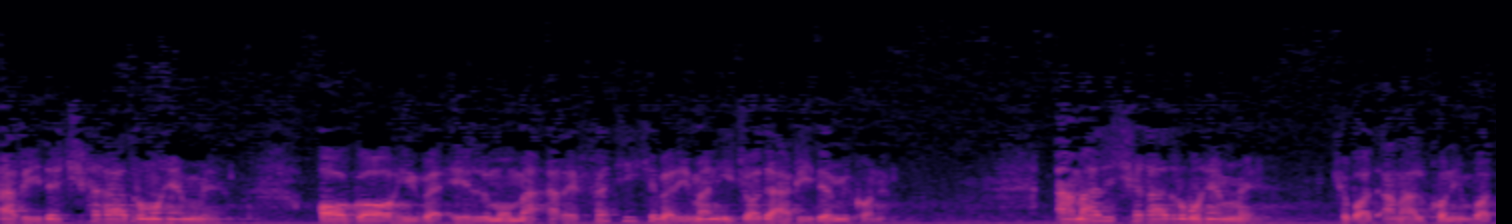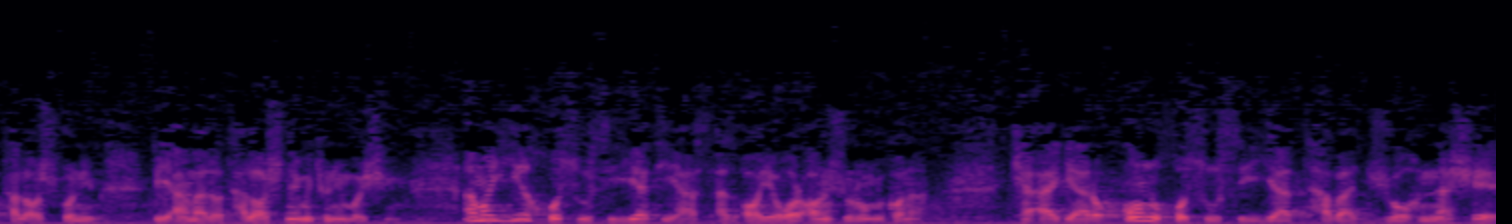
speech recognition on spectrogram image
عقیده چقدر مهمه؟ آگاهی و علم و معرفتی که برای من ایجاد عقیده می‌کنه. عمل چقدر مهمه؟ که باید عمل کنیم باید تلاش کنیم. بی عمل و تلاش نمی‌تونیم باشیم. اما یه خصوصیتی هست از آیه قرآن شروع می‌کنم که اگر اون خصوصیت توجه نشه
